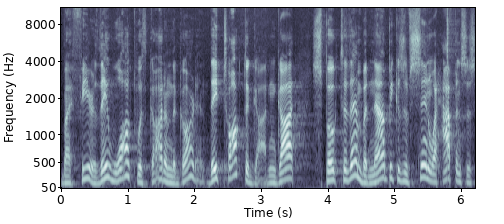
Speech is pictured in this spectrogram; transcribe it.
by fear. They walked with God in the garden. They talked to God, and God spoke to them. But now, because of sin, what happens is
